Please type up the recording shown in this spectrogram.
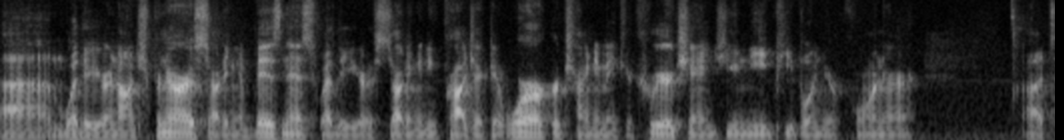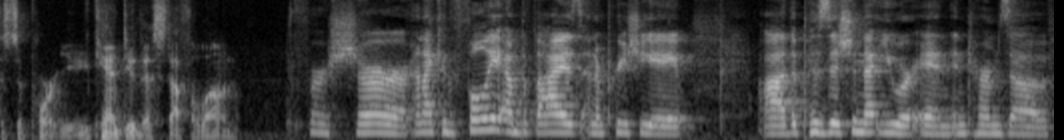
um, whether you're an entrepreneur starting a business, whether you're starting a new project at work or trying to make a career change, you need people in your corner uh, to support you. You can't do this stuff alone. For sure. And I can fully empathize and appreciate uh, the position that you were in, in terms of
